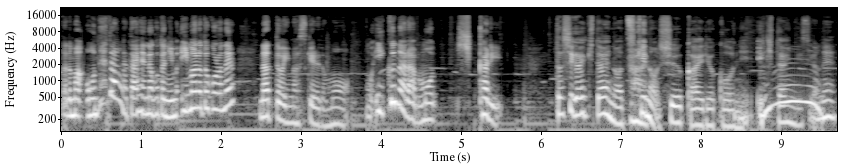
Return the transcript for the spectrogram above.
ただまあお値段が大変なことに今今のところねなってはいますけれどももう行くならもうしっかり。私が行きたいのは月の周回旅行に行きたいんですよね。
